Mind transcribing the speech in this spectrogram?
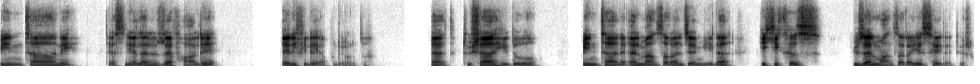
bintani tesniyelerin ref hali elif ile yapılıyordu. Evet. Tüşahidu bintani el manzaral cemile iki kız güzel manzarayı seyrediyor.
